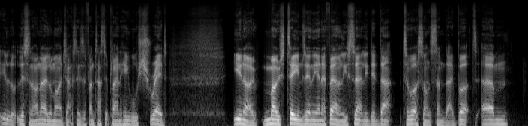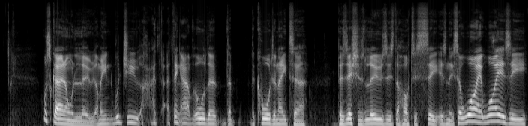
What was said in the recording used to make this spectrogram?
You look, listen, I know Lamar Jackson is a fantastic player, and he will shred, you know, most teams in the NFL, and he certainly did that to us on Sunday. But um, what's going on with Lou? I mean, would you? I, I think out of all the the the coordinator positions loses the hottest seat, isn't he? So why why is he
